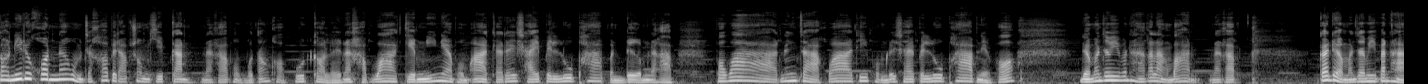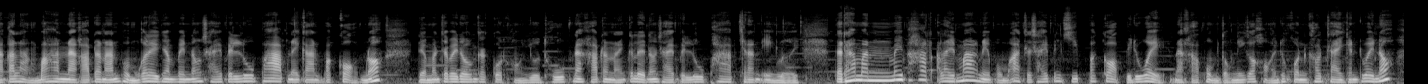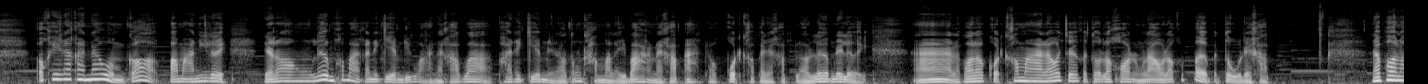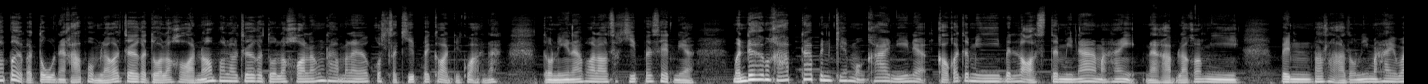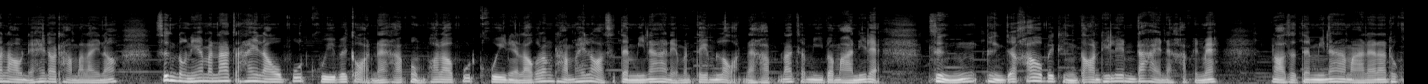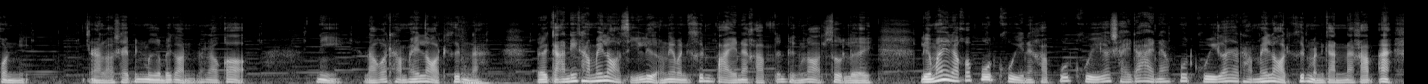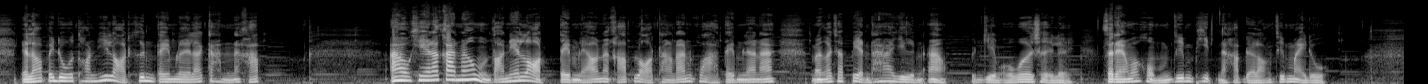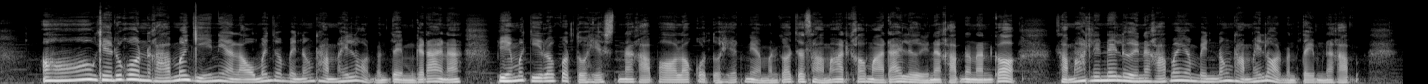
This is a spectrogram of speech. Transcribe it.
ก่อนนี้ทุกคนนะผมจะเข้าไปรับชมคลิปกันนะครับผมก็ต้องขอพูดก่อนเลยนะครับว่าเกมนี้เนี่ยผมอาจจะได้ใช้เป็นรูปภาพเหมือนเดิมนะครับ เพราะว่าเนื่องจากว่าที่ผมได้ใช้เป็นรูปภาพเนี่ยเพราะเดี๋ยวมันจะมีปัญหากับหลังบ้านนะครับ ก็เดี๋ยวมันจะมีปัญหากับหลังบ้านนะครับ ดังนั้นผมก็เลยจำเป็นต้องใช้เป็นรูปภาพในการประกอบเนาะเดี๋ยวมันจะไปโดนกับกฎของ YouTube นะครับ ดังนั้นก็เลยต้องใช้เป็นรูปภาพแค่นั้นเองเลย แต่ถ้ามันไม่พลาดอะไรมากเนี่ยผมอาจจะใช้เป็นคลิปประกอบไปด้วยนะครับผมตรงนี้ก็ขอให้ทุกคนเข้าใจกันด้วยเนาะโอเคแล้วกันนะผมก็ประมาณนี้เลย เดี๋ยวลองเริ่มเข้ามากันในเกมดีกว่านะครับว่าภายในเกมเนี่ยเราต้องทำอะไรบ้างนะครับอะเรากดเข้าไปเลยครับ เราเริ่มได้เลยอ่าแล้วพอเรากดเข้ามาแล้วก็เจอกับตัวละครของเราเราก็เปิดประตูเลยครับ แล้วพอเราเปิดประตูนะครับผมเราก็เจอกับตัวละครเนาะพอเราเจอกับตัวละครเราต้องทำอะไรแล้วกดสคิปไปก่อนดีกว่านะตรงนี้นะพอเราสคิปไปเสร็จเนี่ยเหมือนเดิมครับ ถ้าเป็นเกมของค่ายนี้เนี่ยเขาก็จะมีเป็นหลอดสเตมิน่ามาให้นะครับแล้วก็มีเป็นภาษาตรงนี้มาให้ว่าเราเนี่ยให้เราทำอะไรเนาะซึ่งตรงนี้มันน่าจะให้เราพูดคุยไปก่อนนะครับผมพอเราพูดคุยเนี่ยเราก็ต้องทำให้หลอดสเตมิน่าเนี่ยมันเต็มหลอดนะครับน่าจะมีประมาณนี้แหละ ถึงถึงจะเข้าไปถึงตอนที่เล่นได้นะครับเห็นไหมหลอดสเตมิน่ามาแล้วนะทุกคนนี่ อ่าเราใช้เป็นมือไปก่อนแล้วเราก็นี่เราก็ทำให้หลอดขึ้นนะ โดยการที่ทำให้หลอดสีเหลืองเนี่ยมันขึ้นไปนะครับจนถึงหลอดสุดเลย หรือไม่เราก็พูดคุยนะครับ พูดคุยก็ใช้ได้นะ พูดคุยก็จะทำให้หลอดขึ้นเหมือนกันนะครับอะเดี๋ยวเราไปดูตอนที่หลอดขึ้นเต็มเลยแล้วกันนะครับเอาโอเคแล้วกันนะครับผมตอนนี้หลอดเต็มแล้วนะครับ หลอดทางด้านขวาเต็มแล้วนะ มันก็จะเปลี่ยนท่ายืนอ้าวเป็นเกมโอเวอร์เฉยเลย แสดงว่าผมจิ้มผิดนะครับ เดี๋ยวลองจิ้มใหม่ดู อ๋อโอเคทุกคนครับ เมื่อกี้เนี่ยเราไม่จำเป็นต้องทำให้หลอดมันเต็มก็ได้นะ เพียงเมื่อกี้เรากดตัว H นะครับพอเรากดตัว H เนี่ยมันก็จะสามารถเข้ามาได้เลยนะครับ ดังนั้นก็สามารถเล่นได้เลยนะครับ ไม่จำเป็นต้องทำให้หลอดมันเต็มนะครับ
